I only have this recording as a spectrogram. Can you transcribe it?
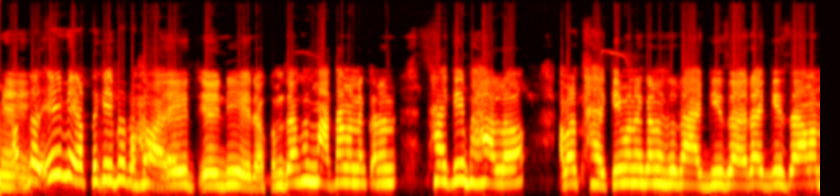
মেয়ে, মেয়ে আপনাকে এইভাবে হ্যাঁ এই এই এরকম। যখন মাথা মনে করেন থাকি ভালো আবার থাকি মনে করেন রাগি যায় রাগি যায় আমার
